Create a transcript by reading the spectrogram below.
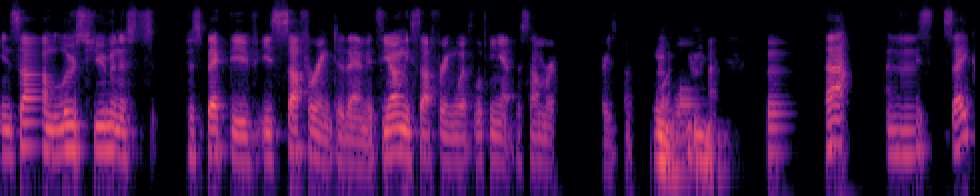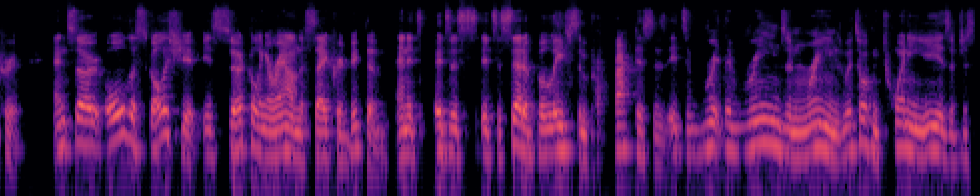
in some loose humanist perspective is suffering to them. It's the only suffering worth looking at for some reason. Mm, Why? mm. But that is sacred. And so all the scholarship is circling around the sacred victim, and it's it's a it's a set of beliefs and practices. It's re- the reams and reams. We're talking twenty years of just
